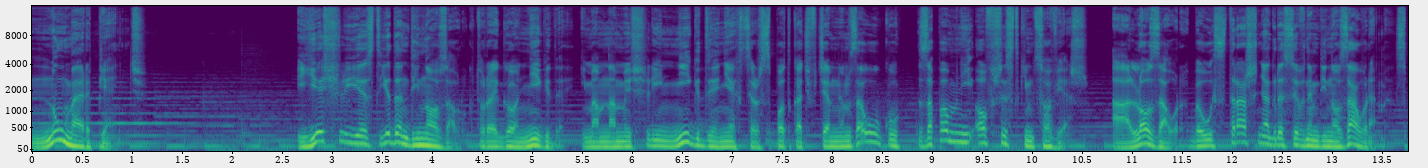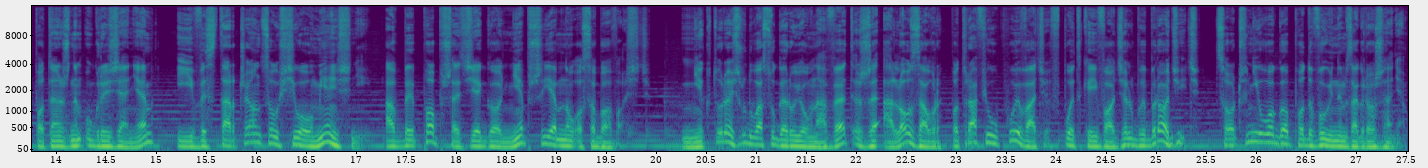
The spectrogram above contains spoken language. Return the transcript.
Numer 5. Jeśli jest jeden dinozaur, którego nigdy, i mam na myśli nigdy nie chcesz spotkać w ciemnym zaułku, zapomnij o wszystkim, co wiesz. Alozaur był strasznie agresywnym dinozaurem z potężnym ugryzieniem i wystarczającą siłą mięśni, aby poprzeć jego nieprzyjemną osobowość. Niektóre źródła sugerują nawet, że alozaur potrafił pływać w płytkiej wodzie lub brodzić, co czyniło go podwójnym zagrożeniem.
